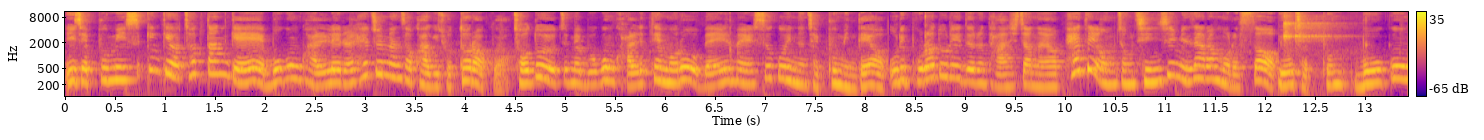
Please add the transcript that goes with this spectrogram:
이 제품이 스킨케어 첫 단계에 모공 관리를 해주면서 가기 좋더라고요. 저도 요즘에 모공 관리템으로 매일매일 쓰고 있는 제품인데요. 우리 보라돌이들은 다 아시잖아요. 패드에 엄청 진심인 사람으로서 이 제품 모공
